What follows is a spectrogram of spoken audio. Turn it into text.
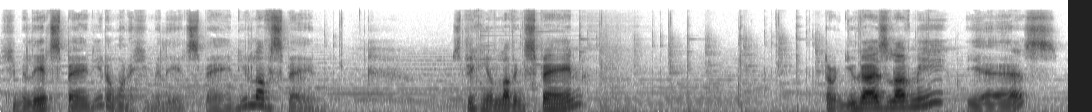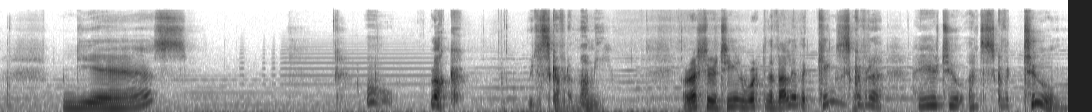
Humiliate Spain. You don't want to humiliate Spain. You love Spain. Speaking of loving Spain, don't you guys love me? Yes. Yes. Oh, look! We discovered a mummy. Our routine worked in the Valley of the Kings discovered a hitherto undiscovered tomb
